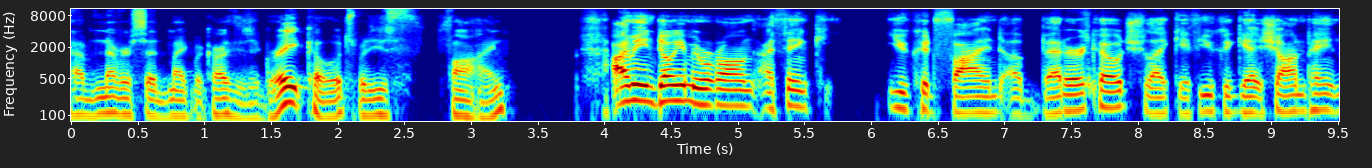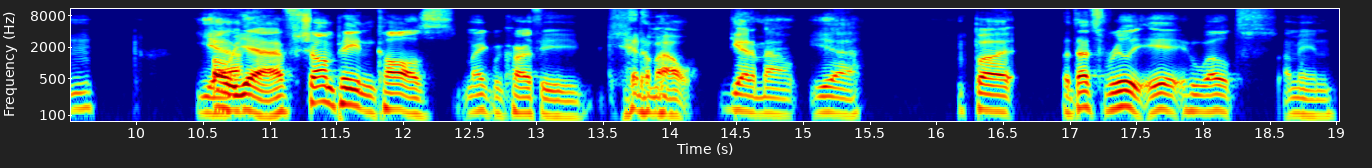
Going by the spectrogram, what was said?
have never said Mike McCarthy's a great coach, but he's fine. I mean, don't get me wrong. I think you could find a better coach. Like if you could get Sean Payton, yeah, Oh yeah, if Sean Payton calls Mike McCarthy, get him out. Get him out. Yeah, but But that's really it. Who else? I mean,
